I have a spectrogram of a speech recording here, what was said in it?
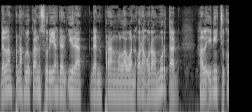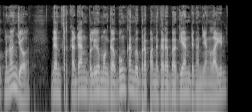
Dalam penaklukan Suriah dan Irak dan perang melawan orang-orang murtad, hal ini cukup menonjol dan terkadang beliau menggabungkan beberapa negara bagian dengan yang lain,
